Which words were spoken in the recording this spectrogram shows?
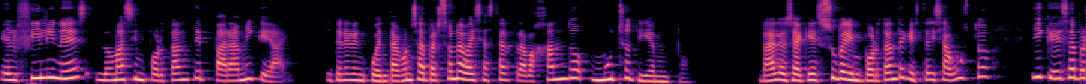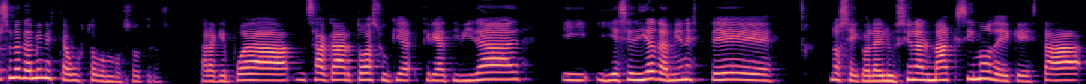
el feeling es lo más importante para mí que hay. Y tener en cuenta, con esa persona vais a estar trabajando mucho tiempo. ¿Vale? O sea que es súper importante que estéis a gusto y que esa persona también esté a gusto con vosotros. Para que pueda sacar toda su creatividad y, y ese día también esté no sé, con la ilusión al máximo de que está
